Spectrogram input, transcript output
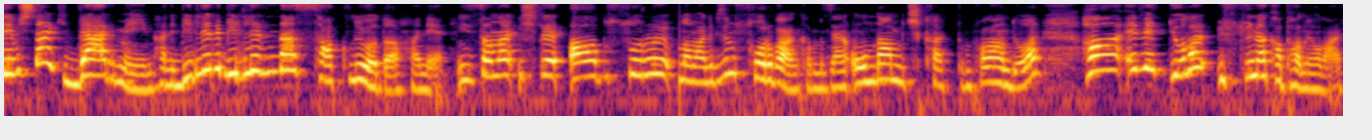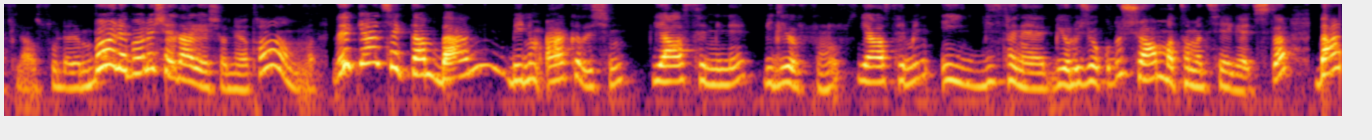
demişler ki vermeyin. Hani birileri birilerinden saklıyor da hani. insanlar işte aa bu soru normalde bizim soru bankamız yani ondan mı çıkarttım falan diyorlar. Ha evet diyorlar üstüne kapanıyorlar falan soruların. Böyle böyle şeyler yaşanıyor tamam mı? Ve gerçekten ben benim arkadaşım Yasemin'i biliyorsunuz. Yasemin bir sene biyoloji okudu. Şu an matematiğe geçti. Ben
